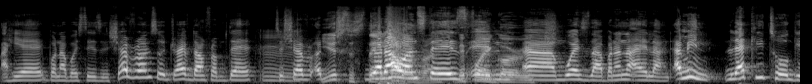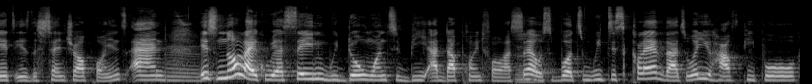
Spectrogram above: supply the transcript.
I hear Burna Boy stays in Chevron, so drive down from there mm. to Chevron. Used to stay the other one stays in, um, where's that? Banana Island. I mean, Lekki toll gate is the central point and mm. it's not like we are saying we don't want to be at that point for ourselves, mm. but it is clear that when you have people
